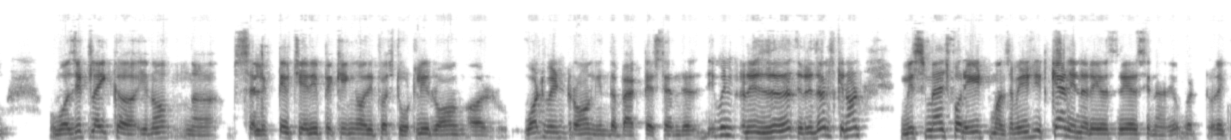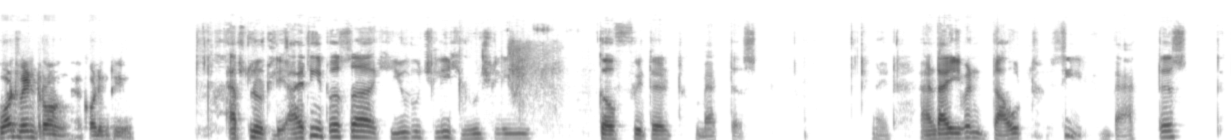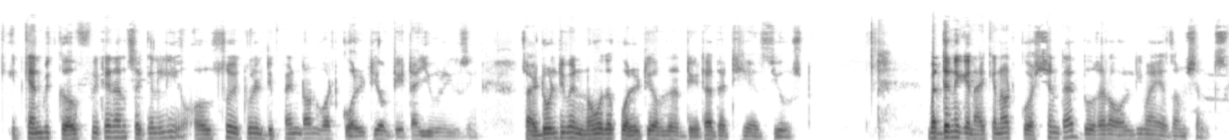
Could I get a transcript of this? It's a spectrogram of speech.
was it like uh, you know uh, selective cherry picking or it was totally wrong or what went wrong in the backtest and the, even results, results cannot mismatch for eight months. I mean it can in a rare, rare scenario but like what went wrong according to you? Absolutely. I think it was a hugely hugely curve fitted back test right? And i even doubt see back test it can be curve fitted and secondly also it will depend on what quality of data you are using. So i don't even know the quality of the data that he has used. But then again i cannot question that. Those are only my assumptions.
